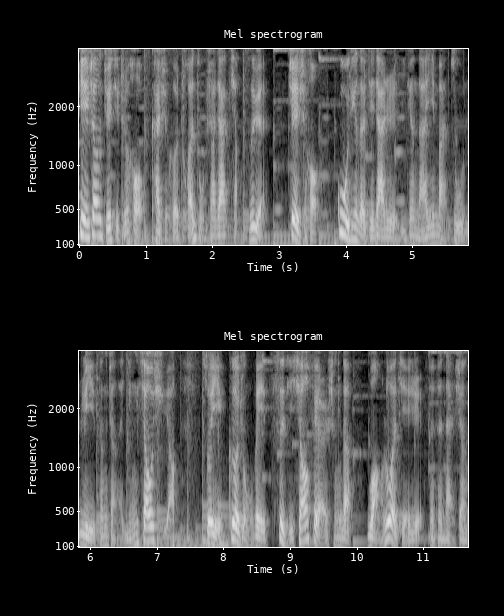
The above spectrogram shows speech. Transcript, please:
电商崛起之后，开始和传统商家抢资源。这时候，固定的节假日已经难以满足日益增长的营销需要，所以各种为刺激消费而生的网络节日纷纷诞生。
